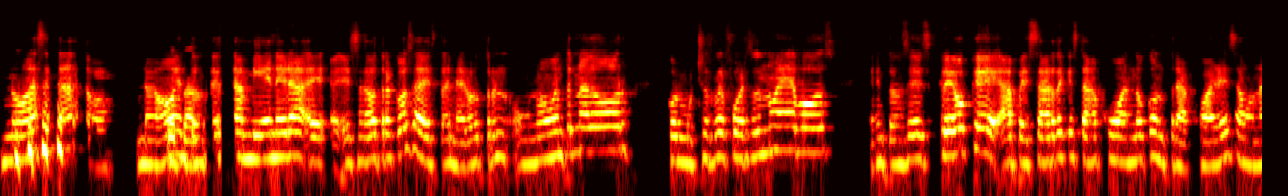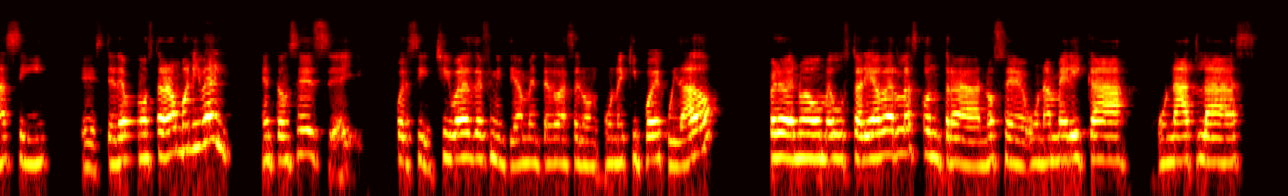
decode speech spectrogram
no hace tanto, ¿no? Entonces también era eh, esa otra cosa, es tener otro, un nuevo entrenador con muchos refuerzos nuevos. Entonces creo que a pesar de que estaban jugando contra Juárez, aún así este, demostraron buen nivel. Entonces, eh, pues sí, Chivas definitivamente va a ser un, un, equipo de cuidado, pero de nuevo me gustaría verlas contra, no sé, un América, un Atlas,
